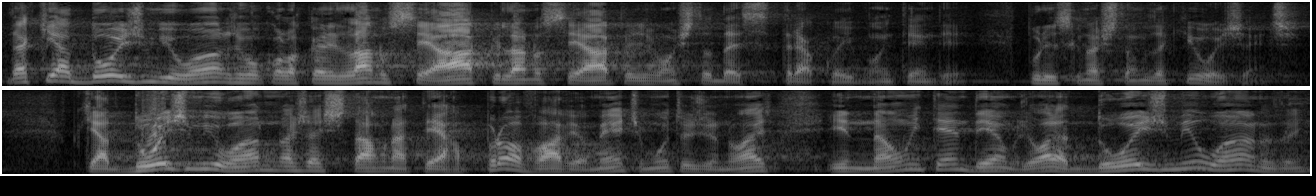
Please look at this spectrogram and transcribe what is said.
Daqui a dois mil anos eu vou colocar eles lá no CEAP. Lá no CEAP eles vão estudar esse treco aí, vão entender. Por isso que nós estamos aqui hoje, gente. Porque há dois mil anos nós já estávamos na Terra, provavelmente, muitos de nós, e não entendemos. Olha, dois mil anos, hein?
